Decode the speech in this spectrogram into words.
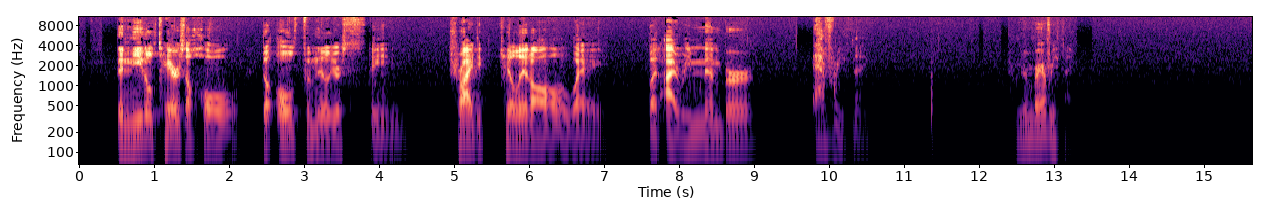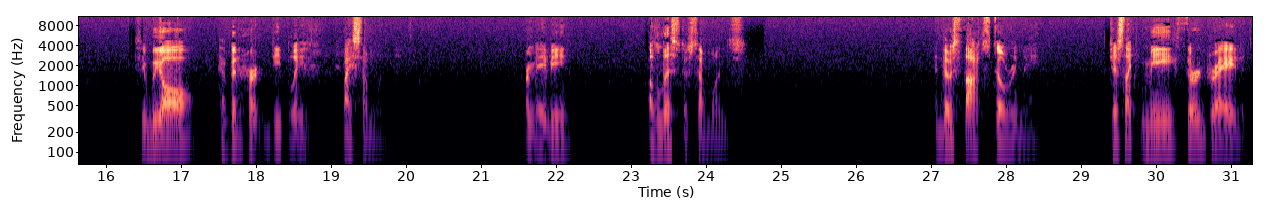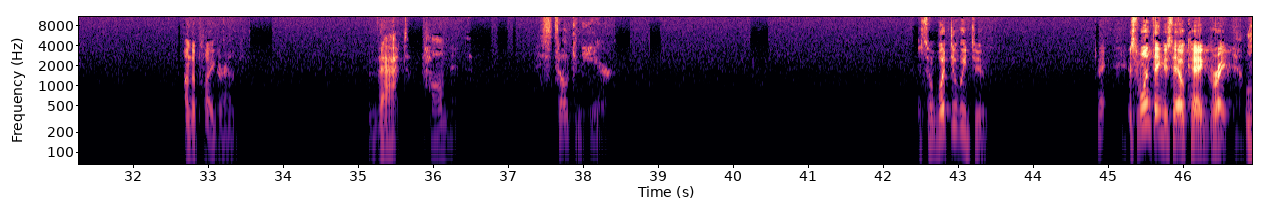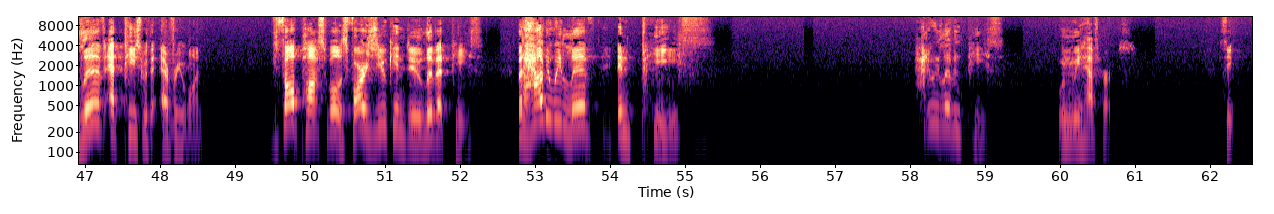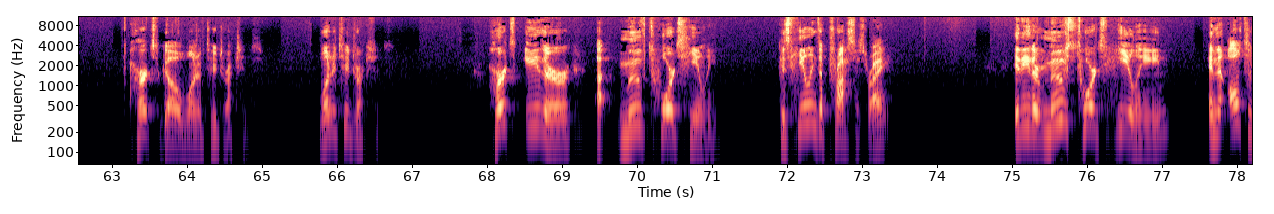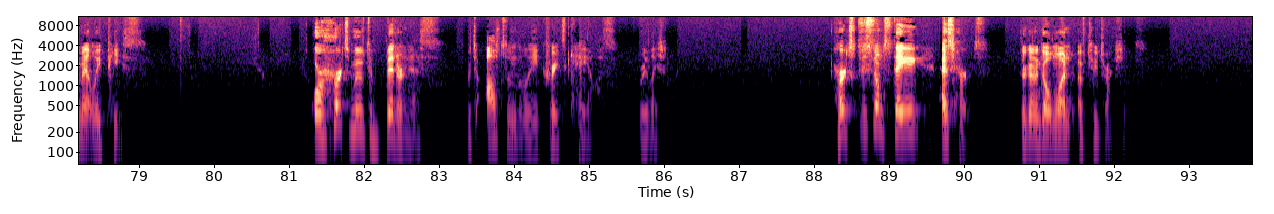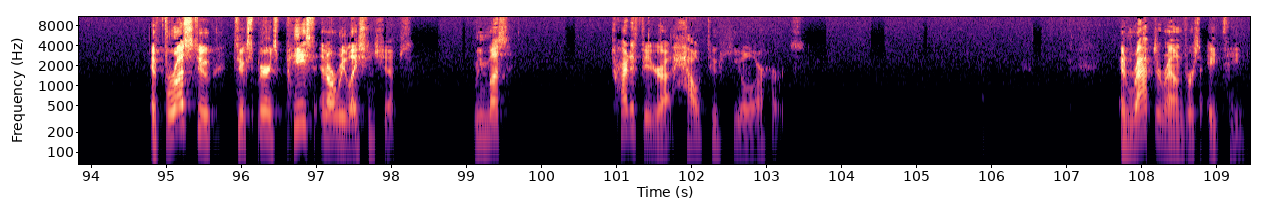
The needle tears a hole, the old familiar sting. Tried to kill it all away, but I remember everything. I remember everything." See, we all have been hurt deeply by someone. Or maybe a list of someone's. And those thoughts still remain. Just like me, third grade on the playground. That comment, I still can hear. And so, what do we do? It's one thing to say, okay, great, live at peace with everyone. If it's all possible, as far as you can do, live at peace. But how do we live in peace? How do we live in peace when we have hurts? See, hurts go one of two directions. One of two directions. Hurts either uh, move towards healing, because healing's a process, right? It either moves towards healing and then ultimately peace, or hurts move to bitterness, which ultimately creates chaos relationally. Hurts just don't stay as hurts, they're going to go one of two directions. And for us to, to experience peace in our relationships, we must try to figure out how to heal our hurts. And wrapped around verse 18,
